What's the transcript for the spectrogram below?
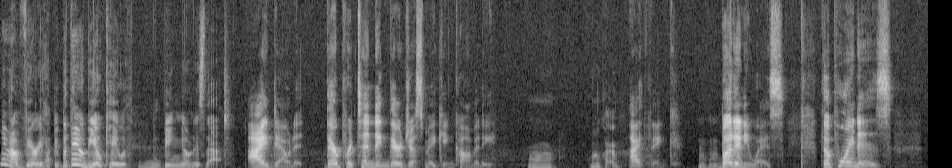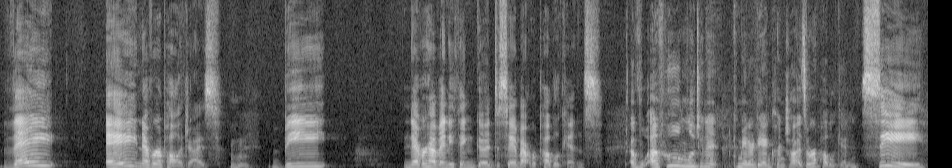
maybe not very happy, but they would be okay with being known as that. I doubt it. They're pretending they're just making comedy, hmm, Okay. I think. But anyways, the point is they A never apologize. B never have anything good to say about Republicans. Of of whom Lieutenant Commander Dan Crenshaw is a Republican. C,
